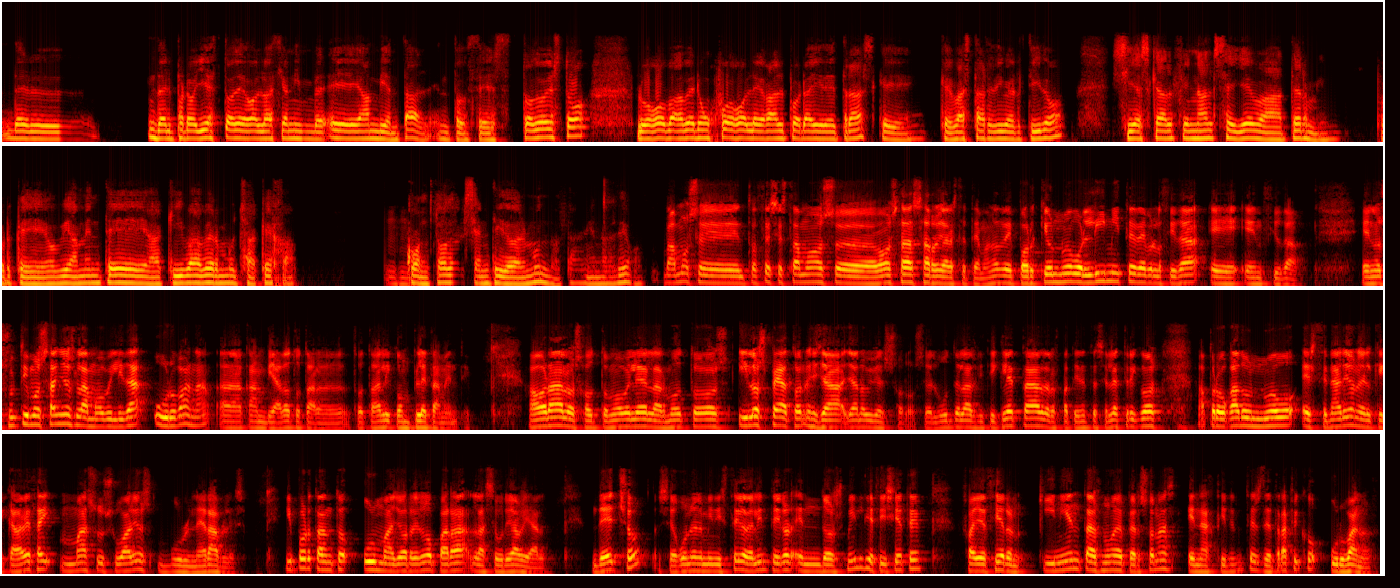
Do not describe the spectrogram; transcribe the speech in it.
del, proyecto de evaluación eh, ambiental. Entonces, todo esto, luego va a haber un juego legal por ahí detrás que, que va a estar divertido si es que al final se lleva a término, porque obviamente aquí va a haber mucha queja. Con todo el sentido del mundo, también os digo. Vamos, eh, entonces estamos, eh, vamos a desarrollar este tema, ¿no? De por qué un nuevo límite de velocidad eh, en ciudad. En los últimos años la movilidad urbana ha cambiado total, total y completamente. Ahora los automóviles, las motos y los peatones ya, ya no viven solos. El bus de las bicicletas, de los patinetes eléctricos, ha provocado un nuevo escenario en el que cada vez hay más usuarios vulnerables y por tanto un mayor riesgo para la seguridad vial. De hecho, según el Ministerio del Interior, en 2017 fallecieron 509 personas en accidentes de tráfico urbanos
